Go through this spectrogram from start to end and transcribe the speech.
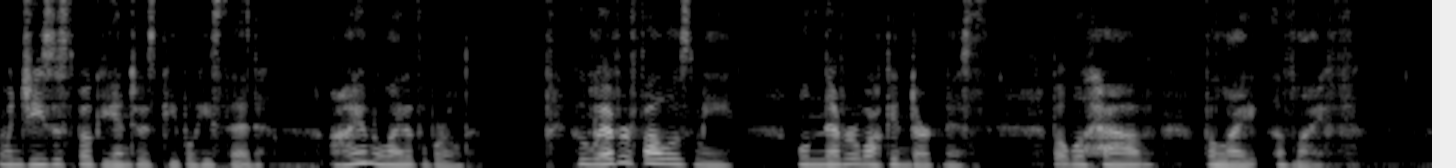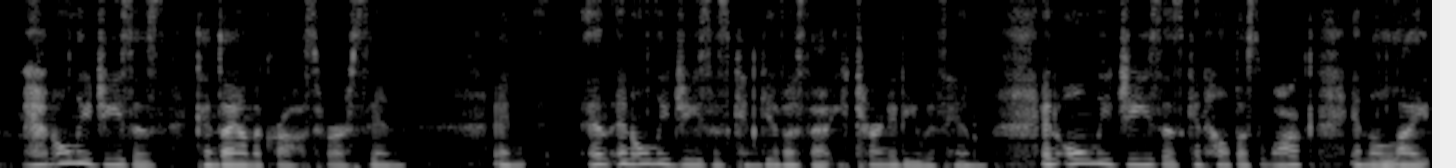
When Jesus spoke again to his people, he said, I am the light of the world. Whoever follows me will never walk in darkness, but will have the light of life. man, only Jesus can die on the cross for our sin. And, and, and only Jesus can give us that eternity with Him. And only Jesus can help us walk in the light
